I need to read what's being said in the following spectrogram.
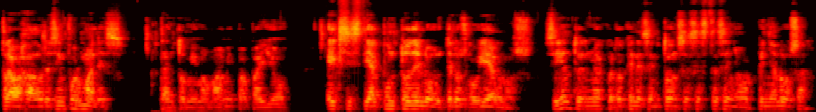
trabajadores informales, tanto mi mamá, mi papá y yo, existía el punto de los, de los gobiernos, ¿sí? Entonces me acuerdo que en ese entonces este señor Peñalosa...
